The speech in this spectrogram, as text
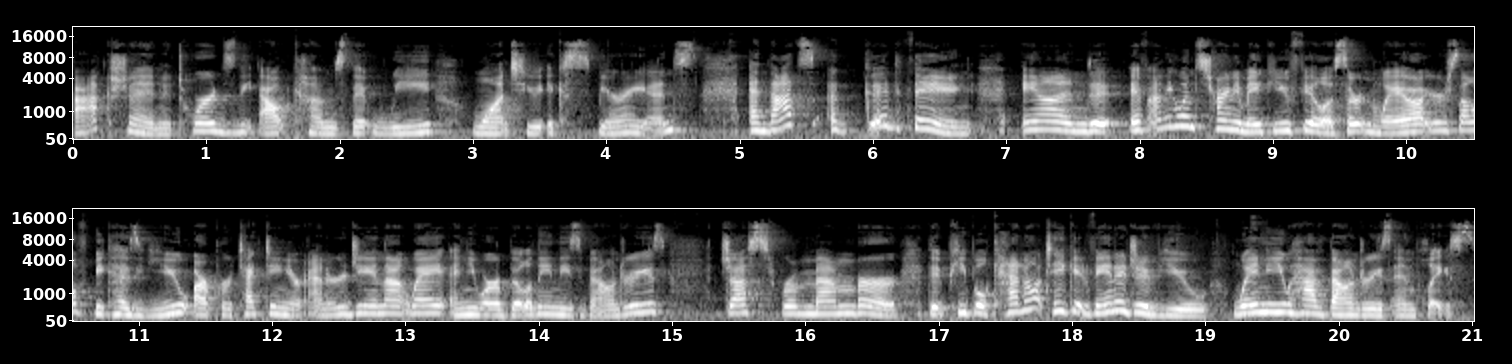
action towards the outcomes that we want to experience. And that's a good thing. And if anyone's trying to make you feel a certain way about yourself because you are protecting your energy in that way and you are building these boundaries, just remember that people cannot take advantage of you when you have boundaries in place.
